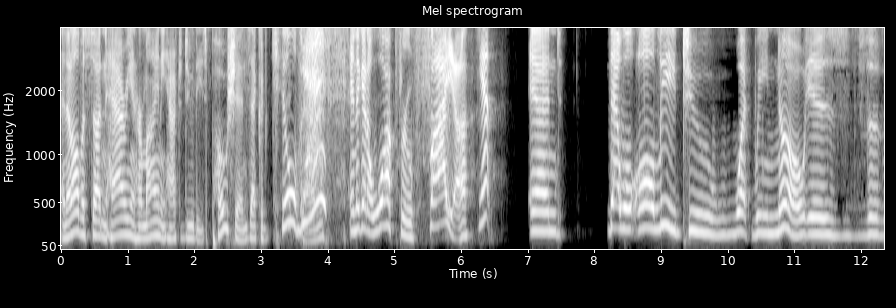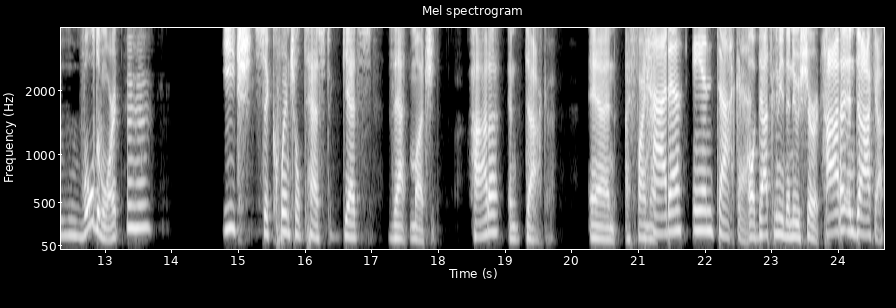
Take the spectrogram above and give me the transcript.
And then all of a sudden Harry and Hermione have to do these potions that could kill them. Yes. And they got to walk through fire Yep. and that will all lead to what we know is the Voldemort. Mm-hmm. Each sequential test gets that much harder and darker. And I find that Hada and Daka. oh, that's gonna be the new shirt, harder and darker.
